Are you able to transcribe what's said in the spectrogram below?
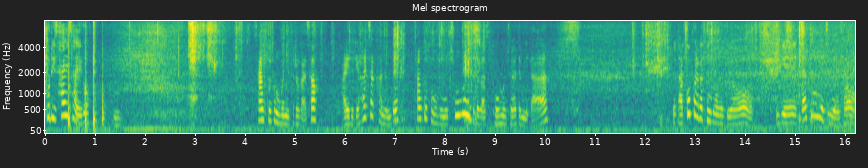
뿌리 사이사이로. 음. 상토 성분이 들어가서 아이들이 활착하는데 상토 성분이 충분히 들어가서 도움을 줘야 됩니다. 또 다코팔 같은 경우도요. 이게 짤뚱해지면서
